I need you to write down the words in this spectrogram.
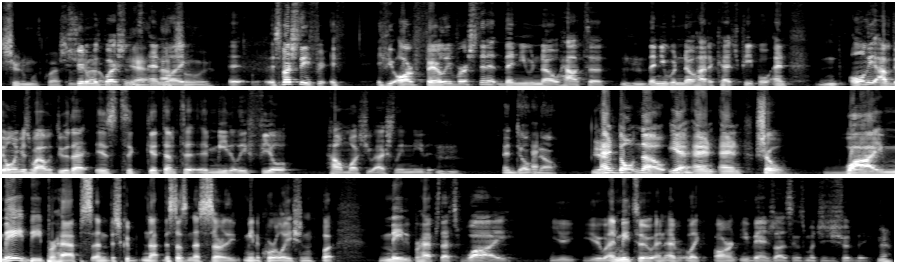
shoot them with questions. shoot them with away. questions, Yeah, and absolutely. like it, especially if you're- if if you are fairly versed in it, then you know how to mm-hmm. then you would know how to catch people. And only I, the only reason why I would do that is to get them to immediately feel how much you actually need it, mm-hmm. And don't know. Yeah. and don't know, yeah, mm-hmm. and and show why maybe perhaps, and this could not this doesn't necessarily mean a correlation, but maybe perhaps that's why you you and me too, and ever, like aren't evangelizing as much as you should be. Yeah.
